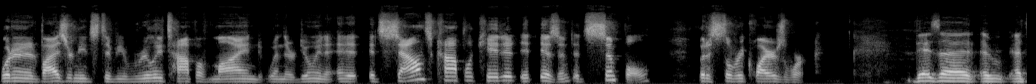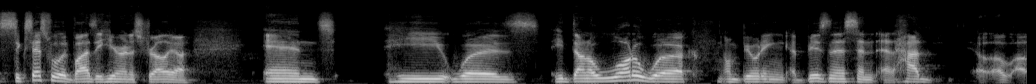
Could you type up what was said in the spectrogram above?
what an advisor needs to be really top of mind when they're doing it. And it, it sounds complicated. It isn't. It's simple, but it still requires work. There's a, a, a successful advisor here in Australia, and he was he'd done a lot of work on building a business and, and had uh, uh,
